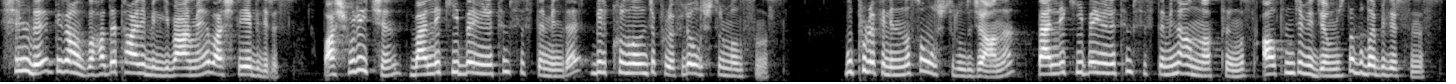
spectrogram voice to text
Şimdi biraz daha detaylı bilgi vermeye başlayabiliriz. Başvuru için Bellek İB yönetim sisteminde bir kullanıcı profili oluşturmalısınız. Bu profilin nasıl oluşturulacağını Bellek İB yönetim sistemini anlattığımız 6. videomuzda bulabilirsiniz.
